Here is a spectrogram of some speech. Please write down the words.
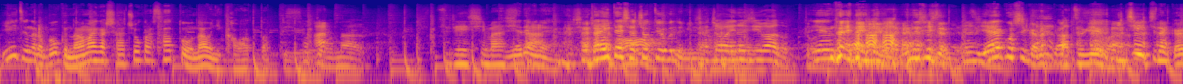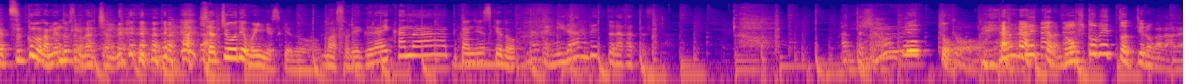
唯一なら僕名前が社長から佐藤直に変わったっていう。佐藤直失礼しました。いやでもね大体社長って呼ぶんでみんな。社長は NG ワードっていやないないない。NG じゃない。ややこしいから。罰ゲームいちいちなんか突っ込むのが面倒くさくなっちゃうんで。社長でもいいんですけど。まあそれぐらいかなって感じですけど。なんか二段ベッドなかったですか？あ。ったでしょベッド？二段ベッドなロフトベッドっていうのかなあれ。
